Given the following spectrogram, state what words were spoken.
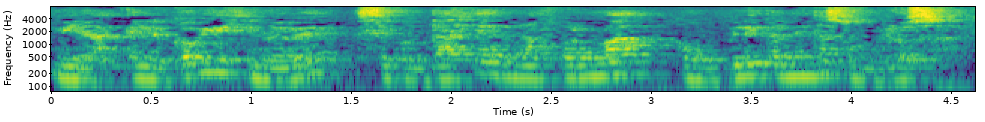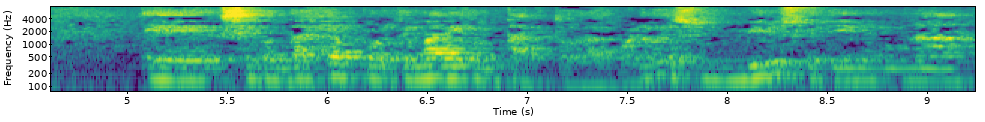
Mira, el COVID-19 se contagia de una forma completamente asombrosa. Eh, se contagia por tema de contacto, ¿de acuerdo? Es un virus que tiene una,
